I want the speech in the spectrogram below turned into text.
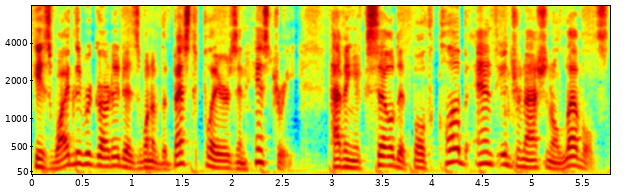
He is widely regarded as one of the best players in history, having excelled at both club and international levels,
